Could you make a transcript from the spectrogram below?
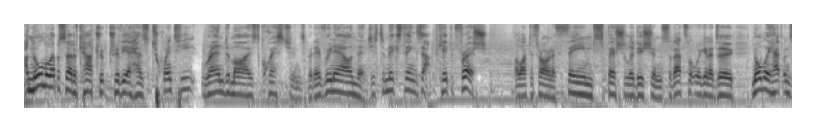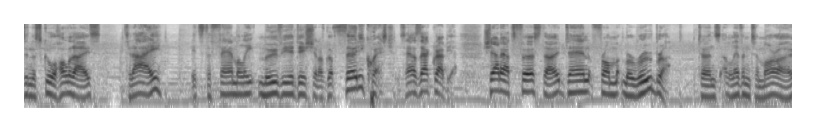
A normal episode of Car Trip Trivia has 20 randomised questions, but every now and then, just to mix things up, keep it fresh, I like to throw in a themed special edition. So that's what we're going to do. Normally happens in the school holidays. Today, it's the family movie edition. I've got 30 questions. How's that grab you? Shout outs first, though. Dan from Maroubra turns 11 tomorrow,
